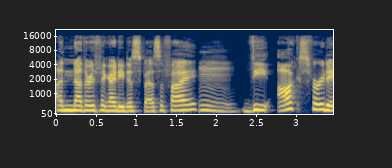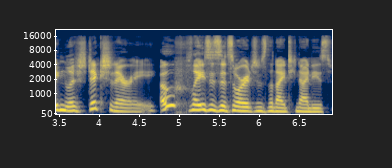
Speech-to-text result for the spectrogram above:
Another thing I need to specify: Mm. the Oxford English Dictionary Oh, places its origins in the 1990s.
